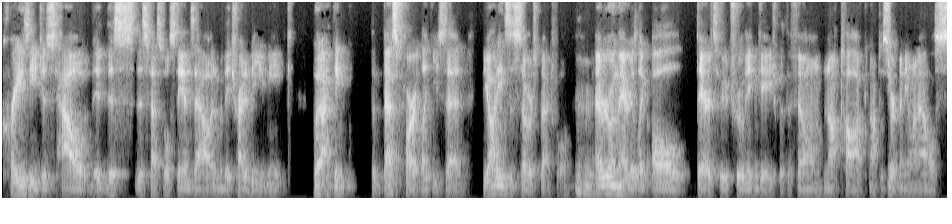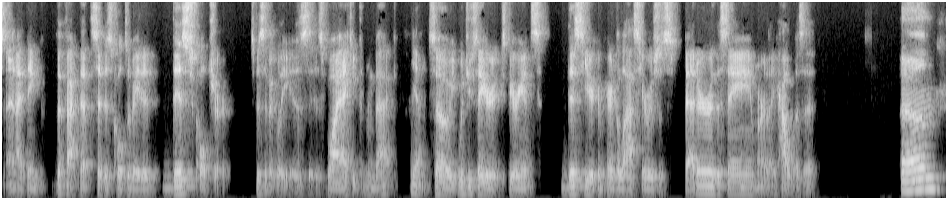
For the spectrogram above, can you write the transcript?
crazy just how it, this this festival stands out and when they try to be unique but i think the best part like you said the audience is so respectful Mhm. everyone there is like all there to truly engage with the film not talk not to serve anyone else and i think the fact that SIFF has cultivated this culture specifically is is why i keep coming back Yeah. so would you say your experience this year compared to last year was just better the same or like how was it Um,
